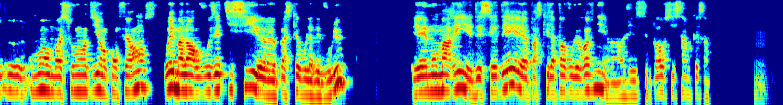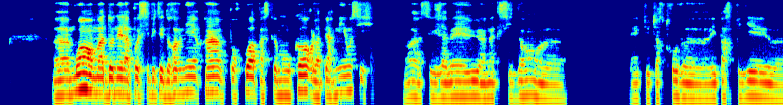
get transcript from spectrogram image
Euh, moi, on m'a souvent dit en conférence, oui, mais alors vous êtes ici euh, parce que vous l'avez voulu, et mon mari est décédé euh, parce qu'il n'a pas voulu revenir. C'est pas aussi simple que ça. Mm. moi, on m'a donné la possibilité de revenir. Un, pourquoi? Parce que mon corps l'a permis aussi. si j'avais eu un accident et que tu te retrouves euh, éparpillé euh,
